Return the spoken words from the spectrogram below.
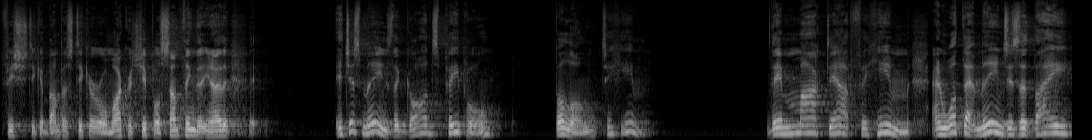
fish sticker, bumper sticker, or microchip or something that, you know, it just means that God's people belong to Him. They're marked out for Him. And what that means is that they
